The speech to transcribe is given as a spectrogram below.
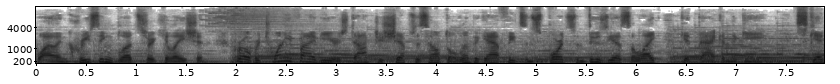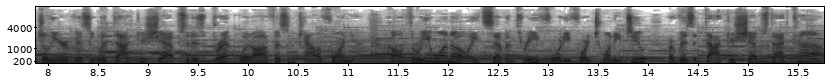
while increasing blood circulation. For over 25 years, Dr. Sheps has helped Olympic athletes and sports enthusiasts alike get back in the game. Schedule your visit with Dr. Sheps at his Brentwood office in California. Call 310-873-4422 or visit drsheps.com.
